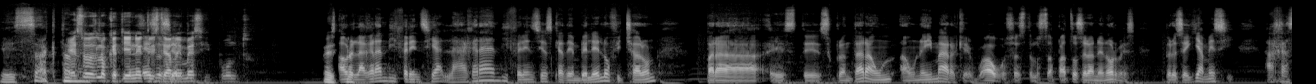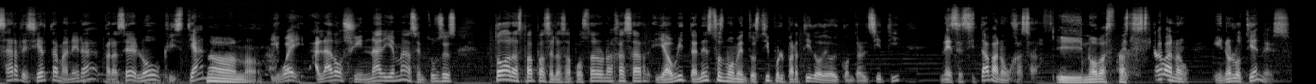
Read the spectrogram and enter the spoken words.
Exactamente. Eso es lo que tiene Cristiano y. Messi. Punto. Exacto. Ahora, la gran diferencia, la gran diferencia es que a Dembélé lo ficharon para este, suplantar a un, a un Neymar, que wow, o sea, hasta los zapatos eran enormes, pero seguía Messi. A Hazard, de cierta manera, para ser el nuevo Cristiano. No, no. Y güey, al lado sin nadie más. Entonces, todas las papas se las apostaron a Hazard. Y ahorita, en estos momentos, tipo el partido de hoy contra el City, necesitaban a un Hazard. Y no va a estar. Necesitaban a un- y no lo tienes.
